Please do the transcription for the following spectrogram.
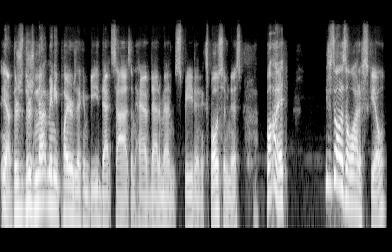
yeah. There's there's not many players that can be that size and have that amount of speed and explosiveness, but he still has a lot of skill.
